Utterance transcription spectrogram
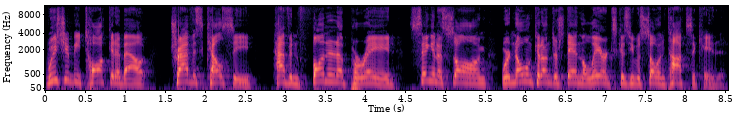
We should be talking about Travis Kelce having fun in a parade, singing a song where no one could understand the lyrics because he was so intoxicated.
